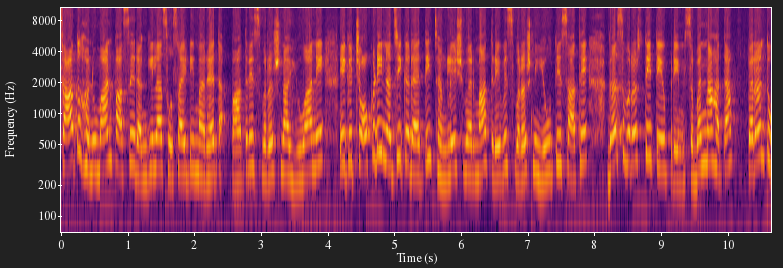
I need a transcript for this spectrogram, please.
સાત હનુમાન પાસે રંગીલા સોસાયટીમાં રહેતા પાંત્રીસ વર્ષના યુવાને એક ચોકડી નજીક રહેતી જંગલેશ્વરમાં ત્રેવીસ વર્ષની યુવતી સાથે દસ વર્ષથી તેઓ પ્રેમ સંબંધમાં હતા. પરંતુ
